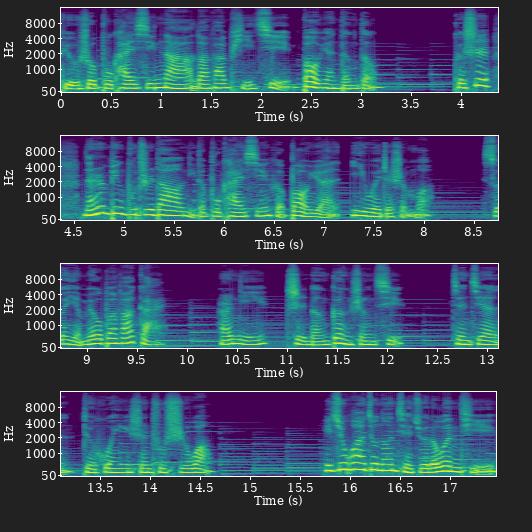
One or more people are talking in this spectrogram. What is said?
比如说不开心呐、乱发脾气、抱怨等等。可是男人并不知道你的不开心和抱怨意味着什么，所以也没有办法改，而你只能更生气。渐渐对婚姻生出失望，一句话就能解决的问题，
